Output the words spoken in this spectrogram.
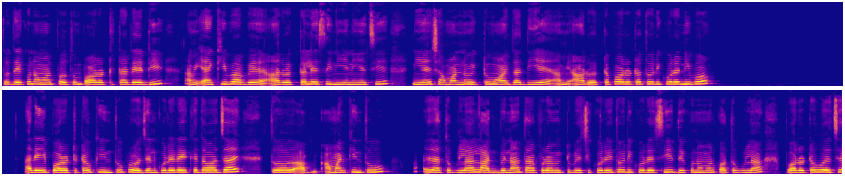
তো দেখুন, আমার প্রথম পরোটাটা রেডি আমি একইভাবে আরও একটা লেসি নিয়ে নিয়েছি। নিয়ে সামান্য একটু ময়দা দিয়ে আমি আরও একটা পরোটা তৈরি করে নিব। আর এই পরোটাটাও কিন্তু প্রয়োজন করে রেখে দেওয়া যায়। তো আমার কিন্তু এতগুলা লাগবে না। তারপর আমি একটু বেশি করেই তৈরি করেছি। দেখুন, আমার কতগুলা পরোটা হয়েছে।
